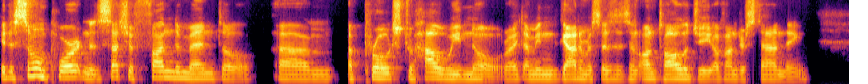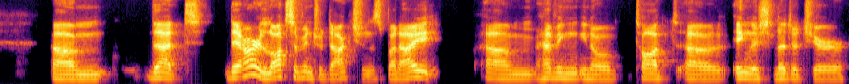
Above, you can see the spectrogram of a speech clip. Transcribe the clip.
it is so important, it's such a fundamental um, approach to how we know, right? I mean, Gadamer says it's an ontology of understanding. Um, that there are lots of introductions, but I, um, having you know taught uh, English literature,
